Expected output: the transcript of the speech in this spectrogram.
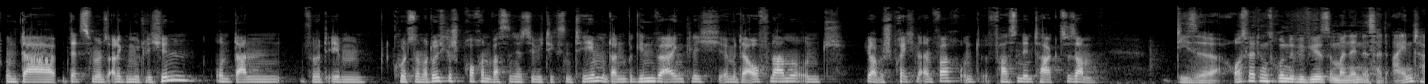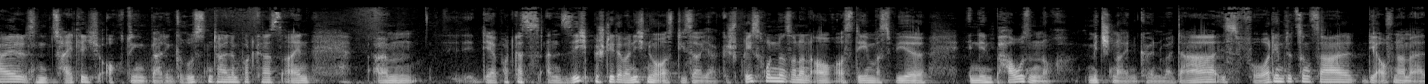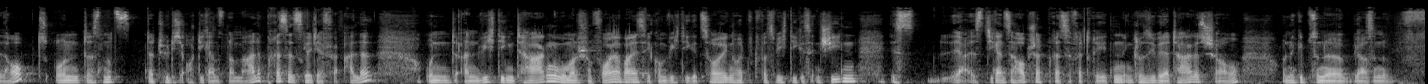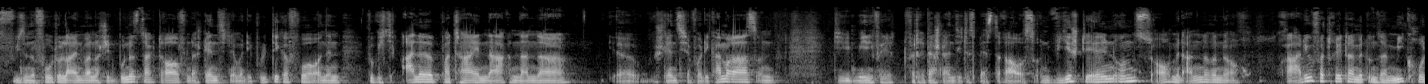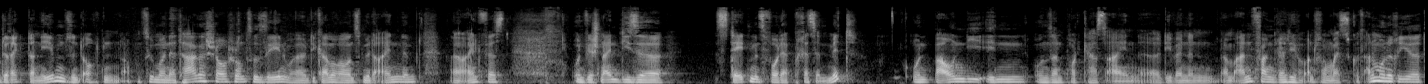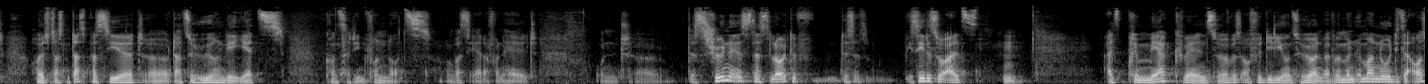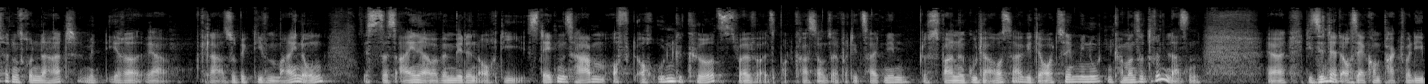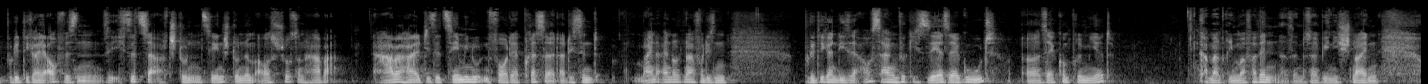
Und da setzen wir uns alle gemütlich hin und dann wird eben kurz nochmal durchgesprochen, was sind jetzt die wichtigsten Themen und dann beginnen wir eigentlich äh, mit der Aufnahme und ja, besprechen einfach und fassen den Tag zusammen. Diese Auswertungsrunde, wie wir es immer nennen, ist halt ein Teil, es sind zeitlich auch den, ja, den größten Teil im Podcast ein. Ähm, der Podcast an sich besteht aber nicht nur aus dieser ja, Gesprächsrunde, sondern auch aus dem, was wir in den Pausen noch mitschneiden können, weil da ist vor dem Sitzungssaal die Aufnahme erlaubt und das nutzt natürlich auch die ganz normale Presse, das gilt ja für alle. Und an wichtigen Tagen, wo man schon vorher weiß, hier kommen wichtige Zeugen, heute wird was Wichtiges entschieden, ist, ja, ist die ganze Hauptstadtpresse vertreten, inklusive der Tagesschau. Und dann gibt es so eine, ja, so eine, wie so eine Fotoleinwand, da steht Bundestag drauf und da stellen sich dann immer die Politiker vor und dann wirklich alle Parteien nacheinander äh, stellen sich dann vor die Kameras und die Medienvertreter schneiden sich das Beste raus. Und wir stellen uns auch mit anderen, auch Radiovertretern mit unserem Mikro direkt daneben, sind auch ab und zu mal in der Tagesschau schon zu sehen, weil die Kamera uns mit einnimmt, äh, einfasst. Und wir schneiden diese Statements vor der Presse mit und bauen die in unseren Podcast ein. Äh, die werden dann am Anfang, relativ am Anfang meistens kurz anmoderiert. Heute ist das und das passiert. Äh, dazu hören wir jetzt Konstantin von Notz, was er davon hält. Und äh, das Schöne ist, dass Leute, das ist, ich sehe das so als, hm, als Primärquellenservice auch für die, die uns hören. Weil wenn man immer nur diese Auswertungsrunde hat mit ihrer, ja, klar, subjektiven Meinung, ist das eine. Aber wenn wir dann auch die Statements haben, oft auch ungekürzt, weil wir als Podcaster uns einfach die Zeit nehmen, das war eine gute Aussage, dauert zehn Minuten, kann man so drin lassen. Ja, die sind halt auch sehr kompakt, weil die Politiker ja auch wissen, ich sitze acht Stunden, zehn Stunden im Ausschuss und habe, habe halt diese zehn Minuten vor der Presse. Dadurch sind, meiner Eindruck nach, von diesen Politikern diese Aussagen wirklich sehr, sehr gut, äh, sehr komprimiert. Kann man prima verwenden, also müssen wir wenig schneiden.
